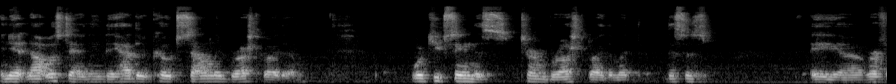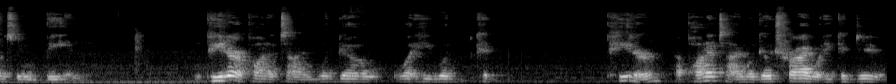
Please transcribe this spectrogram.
And yet, notwithstanding, they had their coats soundly brushed by them. We keep seeing this term brushed by them. This is a uh, reference being beaten. Peter, upon a time, would go what he would could Peter, upon a time, would go try what he could do.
